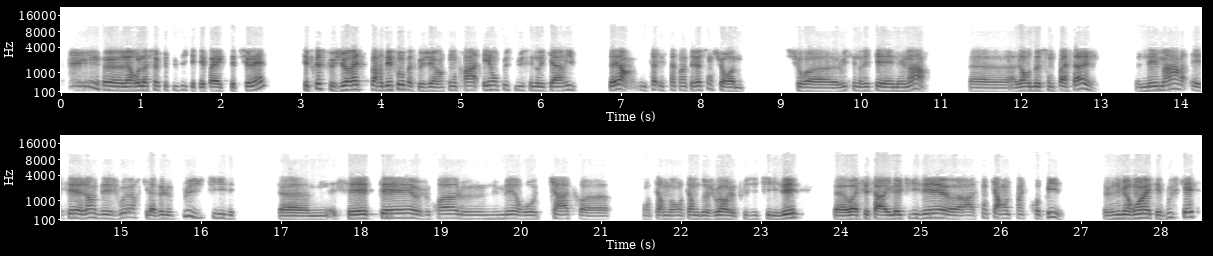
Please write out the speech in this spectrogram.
euh, la relation avec le public n'était pas exceptionnelle. C'est presque je reste par défaut parce que j'ai un contrat et en plus Luis Enrique arrive. D'ailleurs, c'est intéressant sur euh, sur Luis Enrique et Neymar. lors de son passage, Neymar était l'un des joueurs qu'il avait le plus utilisé. C'était, je crois, le numéro 4 en termes en termes de joueurs le plus utilisé. Euh, ouais, c'est ça. Il a utilisé euh, à 145 reprises. Le numéro 1 était Bousquet,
